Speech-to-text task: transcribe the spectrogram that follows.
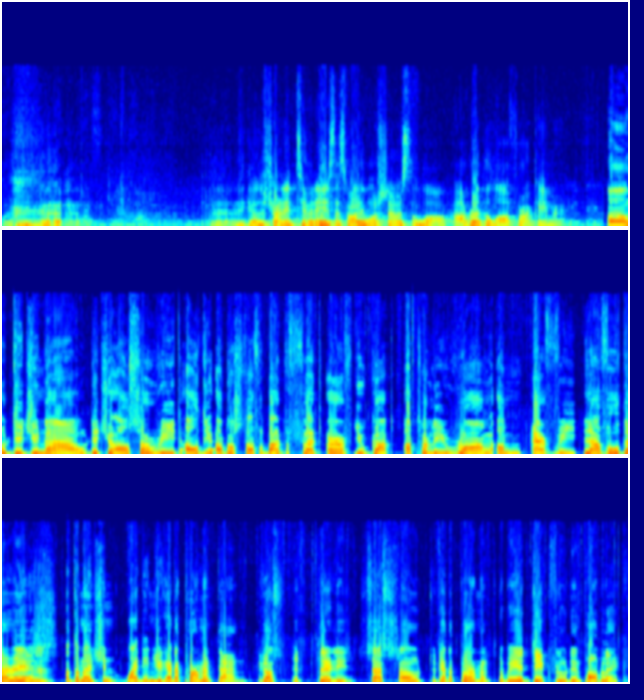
But you guys are trying to intimidate us. That's why they won't show us the law. I read the law before I came here. Oh, did you now? Did you also read all the other stuff about the flat earth you got utterly wrong on every level there is? Not to mention, why didn't you get a permit then? Because it clearly says so to get a permit to be a dick flute in public.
